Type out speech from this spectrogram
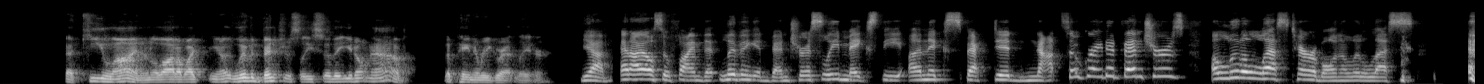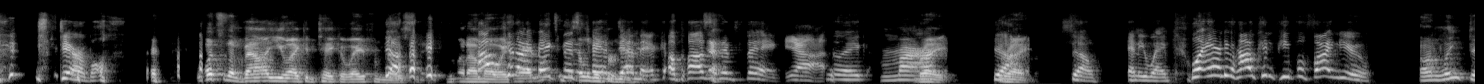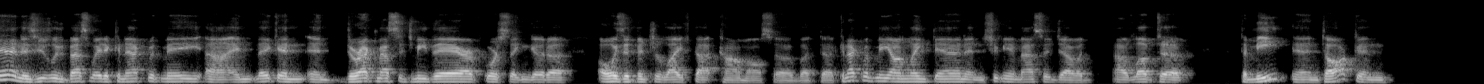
a key line and a lot of like you know live adventurously so that you don't have the pain and regret later yeah. And I also find that living adventurously makes the unexpected, not so great adventures a little less terrible and a little less terrible. What's the value I can take away from those yeah, things? What I'm How always, can I make this pandemic a positive yeah. thing? Yeah. Like, right. Yeah. Right. So, anyway, well, Andy, how can people find you? on LinkedIn is usually the best way to connect with me, uh, and they can and direct message me there. Of course, they can go to alwaysadventurelife.com also. But uh, connect with me on LinkedIn and shoot me a message. I would I would love to to meet and talk and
